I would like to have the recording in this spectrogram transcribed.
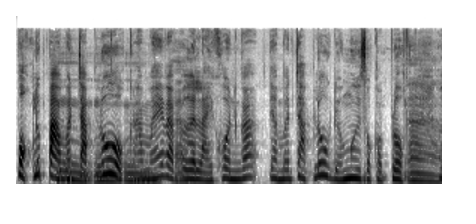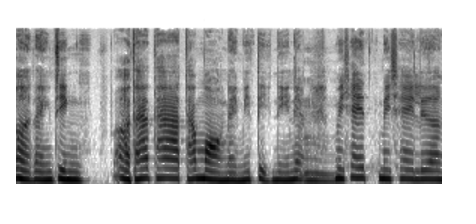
ปรกหรือเปล่ามาจับลูกทำให้แบบเออหลายคนก็อย่ามาจับลูกเดี๋ยวมือสกปรกเออแต่จริงๆเออถ้าถ้าถ้ามองในมิตินี้เนี่ยไม่ใช่ไม่ใช่เรื่อง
